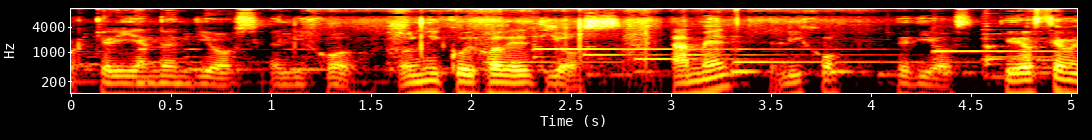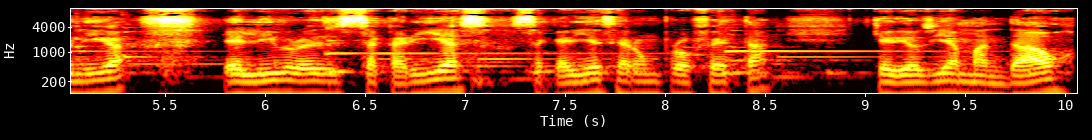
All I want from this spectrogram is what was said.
por creyendo en Dios, el Hijo, el único Hijo de Dios. Amén, el Hijo de Dios. Que Dios te bendiga. El libro es de Zacarías. Zacarías era un profeta que Dios había mandado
